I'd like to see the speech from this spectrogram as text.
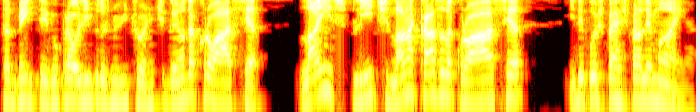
também teve o Pré-Olímpico 2021, a gente ganhou da Croácia lá em Split, lá na casa da Croácia, e depois perde para a Alemanha.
